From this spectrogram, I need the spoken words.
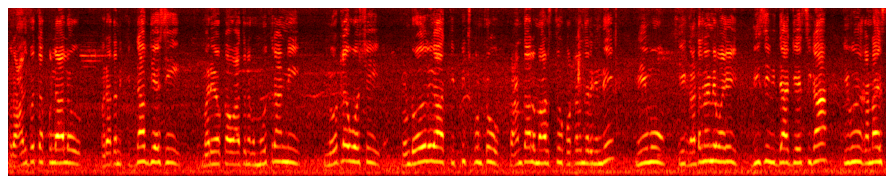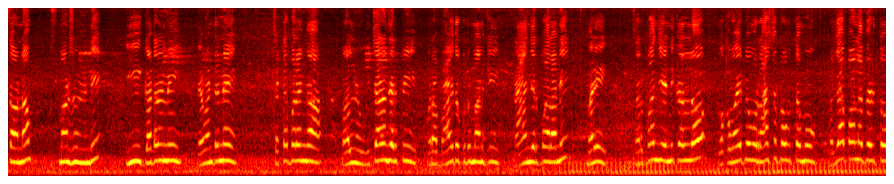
మరి ఆధిపత్య కులాలు మరి అతన్ని కిడ్నాప్ చేసి మరి యొక్క అతని యొక్క మూత్రాన్ని నోట్లో పోసి రెండు రోజులుగా తిప్పించుకుంటూ ప్రాంతాలు మారుస్తూ కొట్టడం జరిగింది. మేము ఈ ఘటనని పోయి బీసీ విద్యార్థి చేసిగా తీవ్రంగా ఖండాయిస్తూ ఉన్నాం. ఉస్మాన్ నుండి ఈ ఘటనని వెంటనే చట్టపరంగా వాళ్ళను విచారణ జరిపి మన బాధిత కుటుంబానికి న్యాయం జరపాలని మరి సర్పంచ్ ఎన్నికల్లో ఒకవైపు ఏమో రాష్ట్ర ప్రభుత్వము ప్రజాపాలన పేరుతో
